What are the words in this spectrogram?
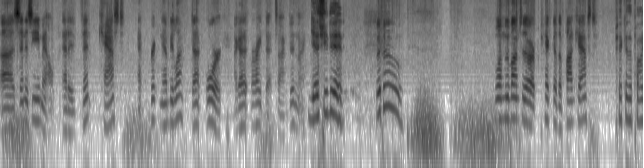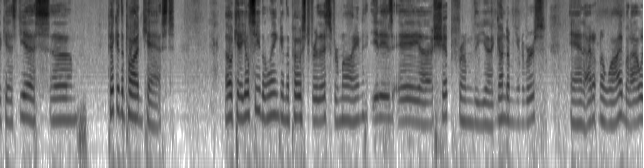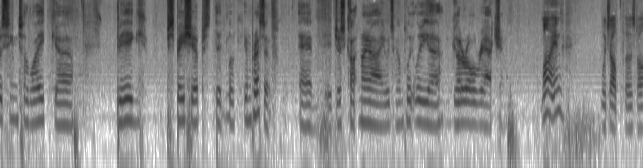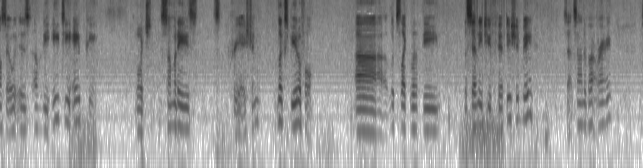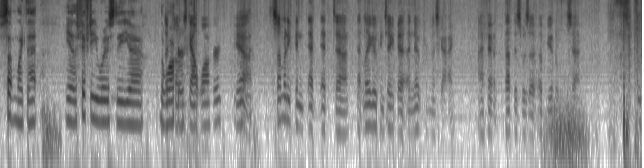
uh, send us email at eventcast at bricknebula.org. I got it right that time, didn't I? Yes, you did. Woohoo! We'll move on to our pick of the podcast. Pick of the podcast. Yes. Um, pick of the podcast. Okay, you'll see the link in the post for this for mine. It is a uh, ship from the uh, Gundam universe, and I don't know why, but I always seem to like uh, big spaceships that look impressive. And it just caught my eye. It was a completely uh, guttural reaction. Mine, which I'll post also, is of the ATAP, which somebody's creation looks beautiful. Uh, looks like what the the 7250 should be. Does that sound about right? Something like that. Yeah, the 50 was the uh, the, the Walker. Scout Walker. Yeah. Somebody can at at uh, at Lego can take a, a note from this guy. I thought thought this was a, a beautiful set.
